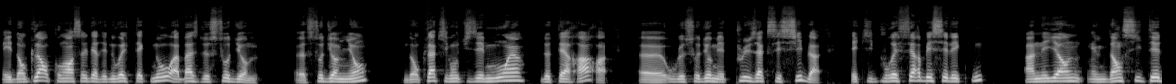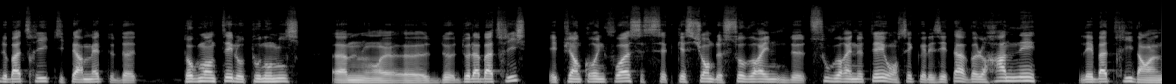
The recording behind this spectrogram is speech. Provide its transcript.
Et donc là, on commence à dire des nouvelles technos à base de sodium, sodium-ion. Donc là, qui vont utiliser moins de terres rares euh, où le sodium est plus accessible et qui pourrait faire baisser les coûts en ayant une densité de batterie qui permette d'augmenter l'autonomie euh, euh, de, la batterie. Et puis encore une fois, c'est cette question de, souveraineté où on sait que les États veulent ramener les batteries dans,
